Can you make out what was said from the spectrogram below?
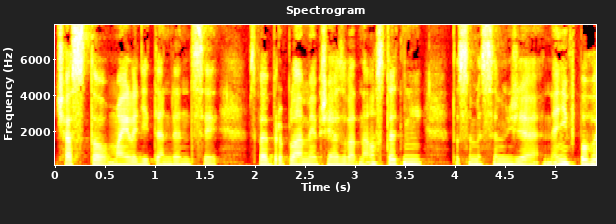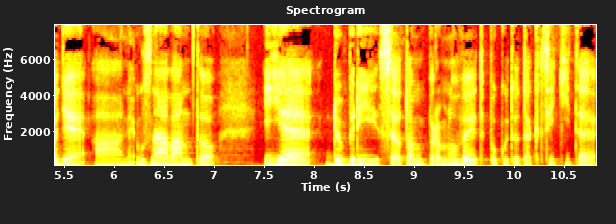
často mají lidi tendenci své problémy přihazovat na ostatní. To si myslím, že není v pohodě a neuznávám to. Je dobrý se o tom promluvit, pokud to tak cítíte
